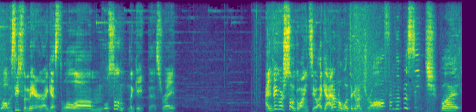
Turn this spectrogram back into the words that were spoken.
well, beseech the mirror. I guess we'll um we'll still negate this, right? I think we're still going to. Again, I don't know what they're gonna draw from the beseech, but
